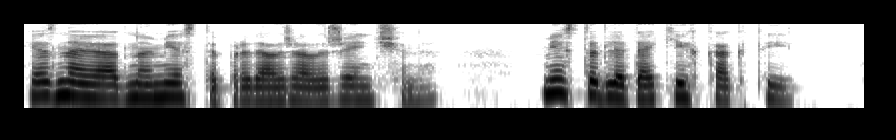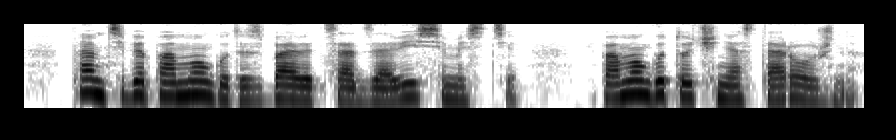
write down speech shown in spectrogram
«Я знаю одно место», — продолжала женщина. «Место для таких, как ты. Там тебе помогут избавиться от зависимости и помогут очень осторожно.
